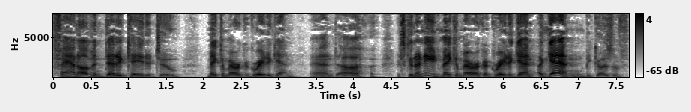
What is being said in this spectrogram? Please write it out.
fan of and dedicated to Make America Great Again. And uh, it's going to need Make America Great Again, again, because of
